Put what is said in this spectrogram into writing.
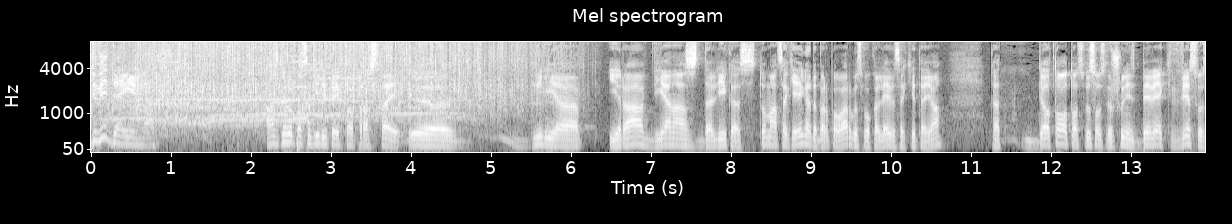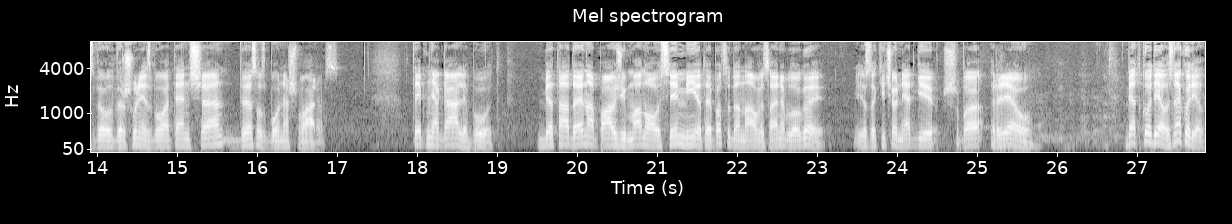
dvi dainos. Aš galiu pasakyti taip paprastai. E, Vilija yra vienas dalykas. Tu man sakėjai, kad dabar pavargus vokaliai visą kitą jo, kad dėl to tos visos viršūnės, beveik visos viršūnės buvo ten šiandien, visos buvo nešvarios. Taip negali būti. Bet tą dainą, pavyzdžiui, mano ausim, jie taip pat sudanavo visai neblogai. Jis sakyčiau, netgi švariau. Bet kodėl? Žinai kodėl?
